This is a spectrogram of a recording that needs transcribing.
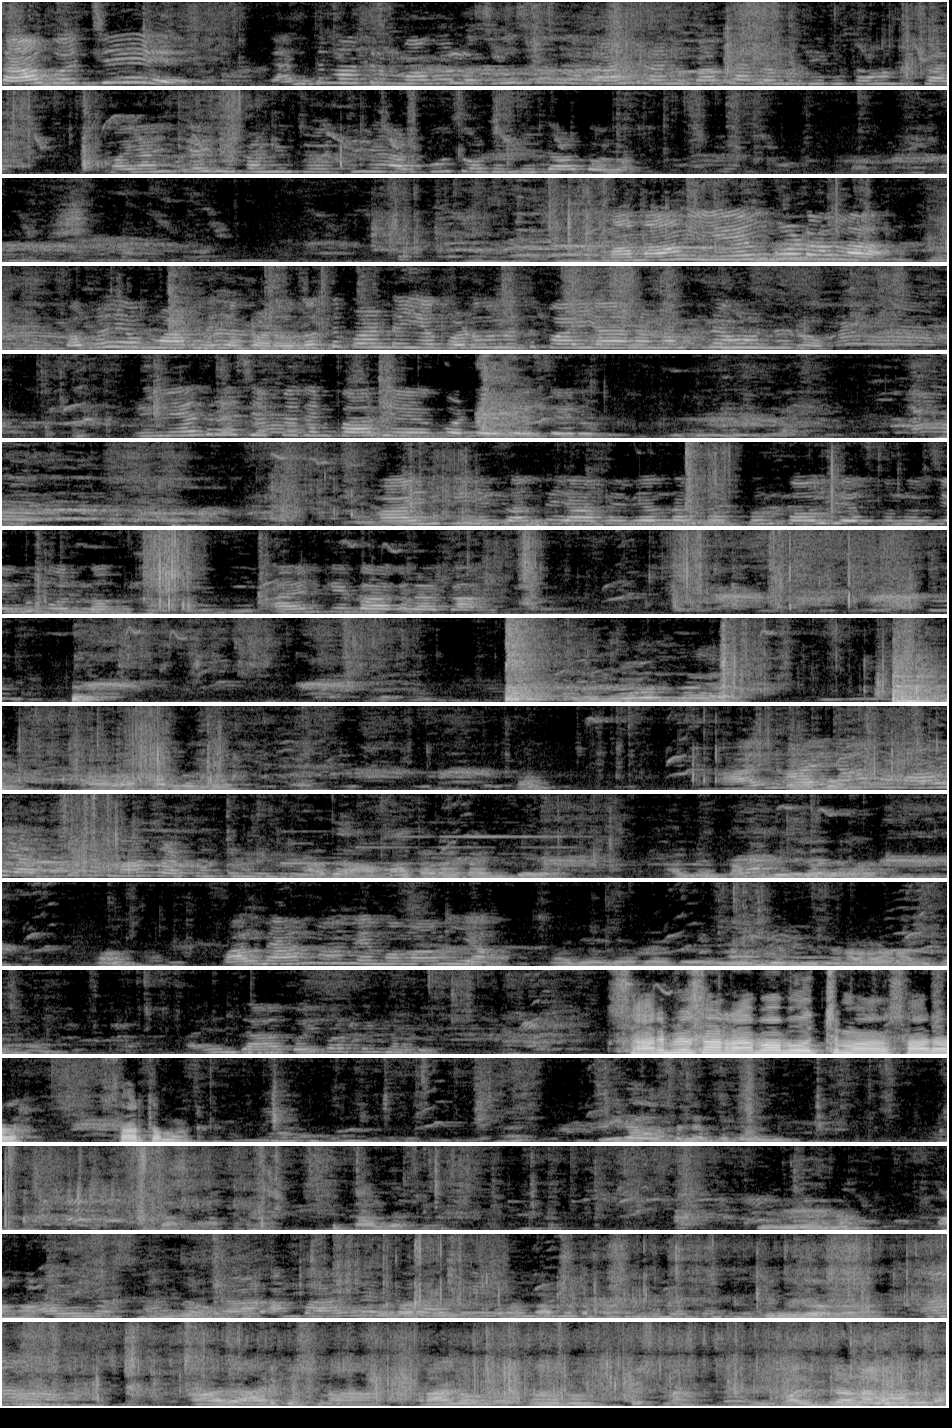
తాగొచ్చి ఎంత మాత్రం మగవాళ్ళు చూసుకుని రాని రెండు బకార్లను తిరుగుతూ ఉంటుంది సార్. మా ఆయన చేసిన పని నుంచి వచ్చి ఆడ కూర్చోండి దాటోలో మా మామ ఏం కూడా అలా ఒకే ఒక మాట చెప్పాడు లొత్తి పండయ్య గొడవలు లొత్తిపోయ్యా అని అంటూనే ఉన్నాడు నేనేంద్రా చెప్పేదని పాతి కొట్టేసేసారు ఆయనకి సంత యాభై వేలు దాకా పెట్టుకుని కౌలు చేసుకున్నాం సింగపూర్లో. ఆయనకి బాగలేక. ఆయన ఆయన మా మామయ్య మాట్లాడుకుంటున్నారు అదే ఆ మాట అడగటానికి అన్నీ తప్పు? వాళ్ళ మామయ్య అదే అదే అదే అదే. ఏం జరిగిందని అడగడానికి అమ్మా. ఆయన భయపడుతున్నాడు. సార్ పిలుస్తాను రా బాబు వచ్చి మా సార్ సార్తో మాట వీడియో వస్తలేదు ఫోటోలు తీ. అదే హరికృష్ణ రాఘవులు కృష్ణ. వాళ్ళ ఇంట్లో నలుగురు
